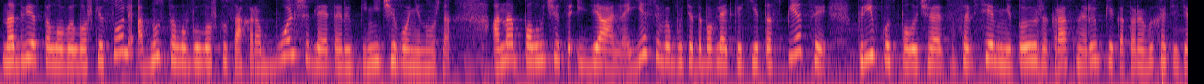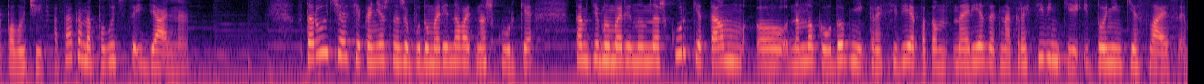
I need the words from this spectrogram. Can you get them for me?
На 2 столовые ложки соли, 1 столовую ложку сахара. Больше для этой рыбки ничего не нужно. Она получится идеально. Если вы будете добавлять какие-то специи, привкус получается совсем не той уже красной рыбки, которую вы хотите получить. А так она получится идеальная. Вторую часть я, конечно же, буду мариновать на шкурке. Там, где мы маринуем на шкурке, там э, намного удобнее и красивее потом нарезать на красивенькие и тоненькие слайсы.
